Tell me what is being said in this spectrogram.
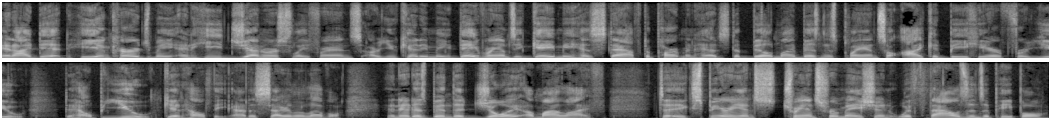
And I did. He encouraged me and he generously, friends, are you kidding me? Dave Ramsey gave me his staff department heads to build my business plan so I could be here for you to help you get healthy at a cellular level. And it has been the joy of my life to experience transformation with thousands of people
